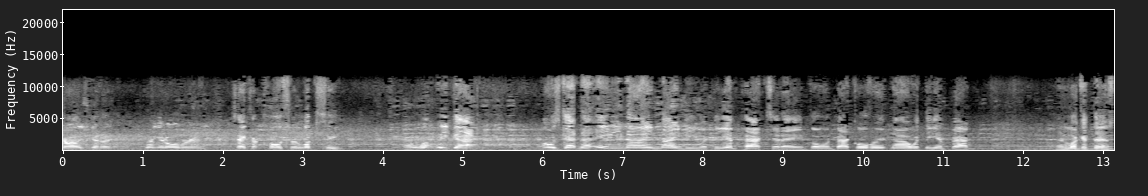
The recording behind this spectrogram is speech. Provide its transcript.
Charlie's gonna bring it over and take a closer look-see at what we got. I was getting an 89.90 with the impact today. I'm going back over it now with the impact. And look at this.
